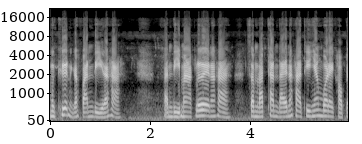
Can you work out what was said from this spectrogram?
มันขึ้นกับฟันดีแล้วค่ะฟันดีมากเลยนะคะสำหรับท่านใดนะคะ ที่ยังบ่ได้เข้าไป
